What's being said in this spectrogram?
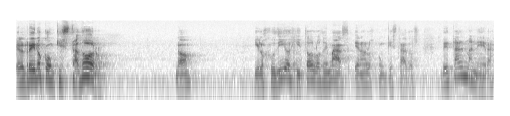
el reino conquistador ¿no? Y los judíos y todos los demás eran los conquistados. De tal manera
